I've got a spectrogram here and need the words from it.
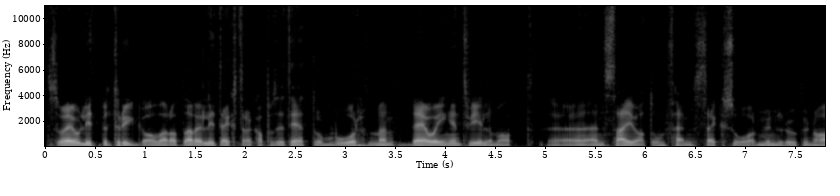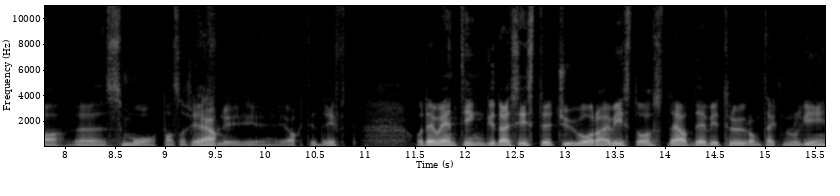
så er jeg jo litt betrygga over at det er litt ekstra kapasitet om bord. Men det er jo ingen tvil om at uh, en sier jo at om fem-seks år mm. begynner du å kunne ha uh, små passasjerfly ja. i, i aktiv drift. Og det er jo en ting de siste 20 åra har vist oss, det er at det vi tror om teknologi,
